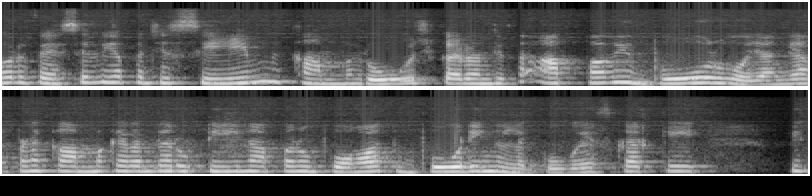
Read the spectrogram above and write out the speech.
ਔਰ ਵੈਸੇ ਵੀ ਆਪਾਂ ਜੇ ਸੇਮ ਕੰਮ ਰੋਜ਼ ਕਰਨ ਦੀ, ਤਾਂ ਆਪਾਂ ਵੀ ਬੋਰ ਹੋ ਜਾਾਂਗੇ। ਆਪਣਾ ਕੰਮ ਕਰਨ ਦਾ ਰੁਟੀਨ ਆਪਾਂ ਨੂੰ ਬਹੁਤ ਬੋਰਿੰਗ ਲੱਗੂਗਾ। ਇਸ ਕਰਕੇ ਵੀ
